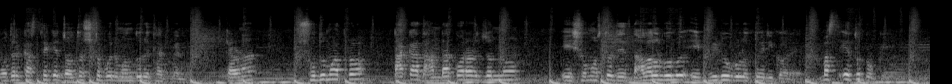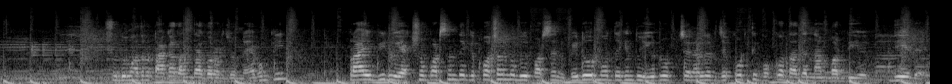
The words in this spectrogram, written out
ওদের কাছ থেকে যথেষ্ট পরিমাণ দূরে থাকবেন। কেননা শুধুমাত্র টাকা ধান্দা করার জন্য এই সমস্ত যে দালালগুলো, এই ভিডিওগুলো তৈরি করে। বাস এতটুকুই। শুধুমাত্র টাকা ধান্দা করার জন্য। এবং কি প্রায় ভিডিও একশো পার্সেন্ট থেকে পঁচানব্বই পার্সেন্ট ভিডিওর মধ্যে কিন্তু ইউটিউব চ্যানেলের যে কর্তৃপক্ষ তাদের নাম্বার দিয়ে দিয়ে দেয়।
